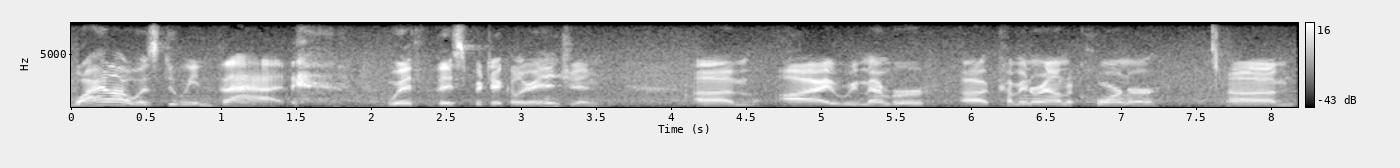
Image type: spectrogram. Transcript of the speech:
while I was doing that with this particular engine, um, I remember uh, coming around a corner, um,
